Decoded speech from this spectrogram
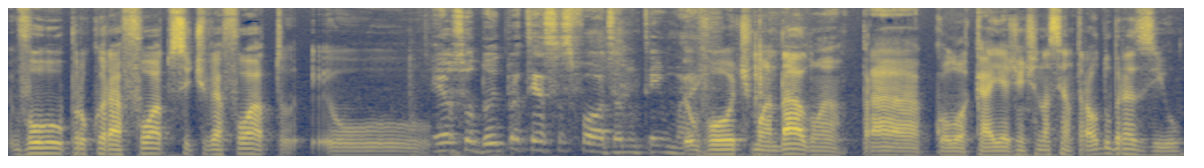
Vou procurar foto, se tiver foto, eu. Eu sou doido para ter essas fotos, eu não tenho mais. Eu vou te mandar, Luan, para colocar aí a gente na Central do Brasil,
